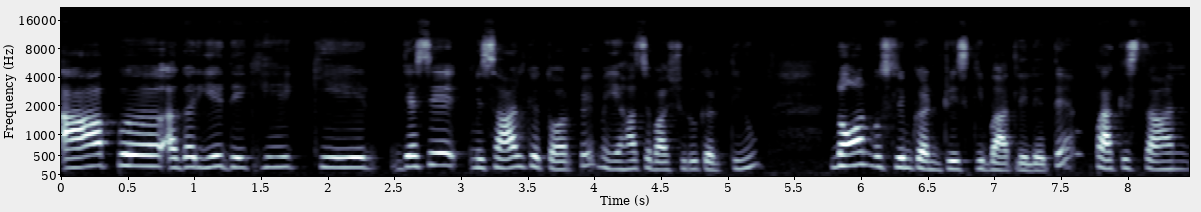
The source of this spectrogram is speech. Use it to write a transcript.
آپ اگر یہ دیکھیں کہ جیسے مثال کے طور پہ میں یہاں سے بات شروع کرتی ہوں، نان مسلم کنٹریز کی بات لے لیتے ہیں۔ پاکستان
